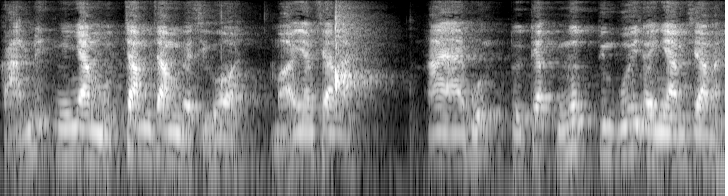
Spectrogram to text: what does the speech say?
Khẳng định anh em 100 trăm về xỉu rồi. Mở anh em xem này. Hai hai, bốn. Tôi test nước tiếng cuối cho anh em xem này.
